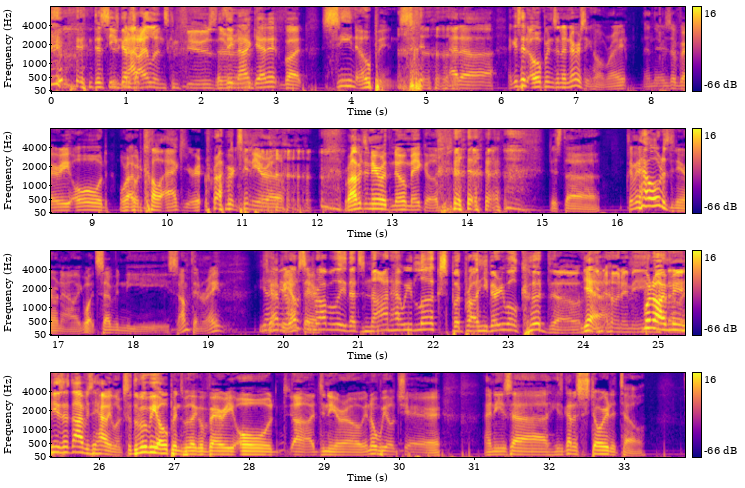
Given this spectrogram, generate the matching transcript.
does he He's got his not- islands confused. Does he not get it? But scene opens at a. I guess it opens in a nursing home, right? And there's a very old, or I would call accurate, Robert De Niro. Robert De Niro with no makeup. Just uh, I mean, how old is De Niro now? Like what, seventy something, right? He's Yeah, I mean, honestly, there. probably that's not how he looks, but probably he very well could, though. Yeah, you know what I mean. Well, no, I mean like- he's that's obviously how he looks. So the movie opens with like a very old uh, De Niro in a wheelchair, and he's uh he's got a story to tell,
